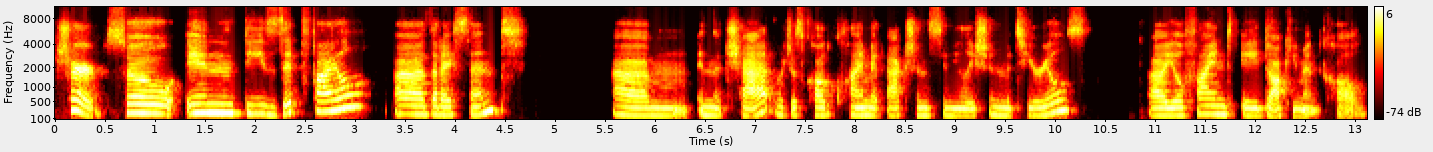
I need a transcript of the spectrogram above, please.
Sure. So in the zip file uh, that I sent um, in the chat, which is called Climate Action Simulation Materials, uh, you'll find a document called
